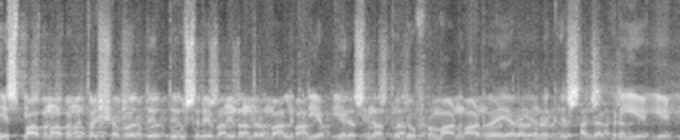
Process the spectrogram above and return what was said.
ਇਸ ਪਾਵਨ ਪਵਿੱਤਰ ਸ਼ਬਦ ਦੇ ਦੂਸਰੇ ਬੰਦ ਅੰਦਰ ਬਾਲਕ ਜੀ ਆਪਣੀ ਰਸਨਾ ਤੋਂ ਜੋ ਫਰਮਾਨ ਕਰ ਰਹੇ ਆ, ਰਲ ਮਿਲ ਕੇ ਸਾਂਝਾ ਕਰੀਏ।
